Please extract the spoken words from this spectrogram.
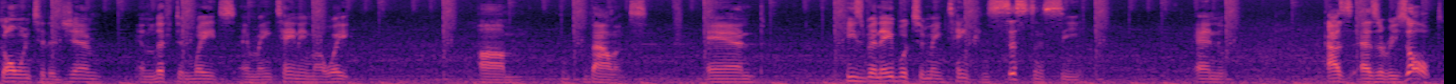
going to the gym and lifting weights and maintaining my weight um, balance. And he's been able to maintain consistency, and as as a result,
